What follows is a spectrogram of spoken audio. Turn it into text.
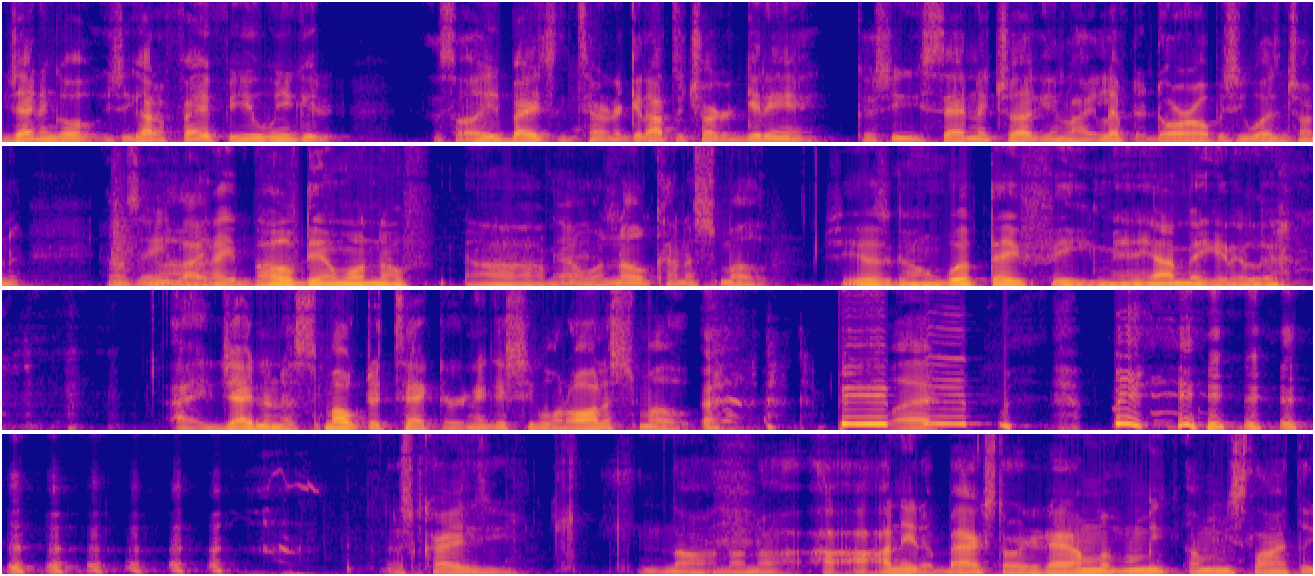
Jaidyn go, she got a faith for you when you get, so he basically turned her, get out the truck or get in. Cause she sat in the truck and like left the door open. She wasn't trying to, you know I'm saying? Oh, like, they both didn't want no. Oh I don't man, want no kind of smoke. she was gonna whip their feet, man. Y'all making it look. Hey, Jaidyn, a smoke detector, nigga. She want all the smoke. beep, What? beep. That's crazy. No, no, no. I, I- need a backstory to that. I'm gonna I'm gonna- be sliding through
